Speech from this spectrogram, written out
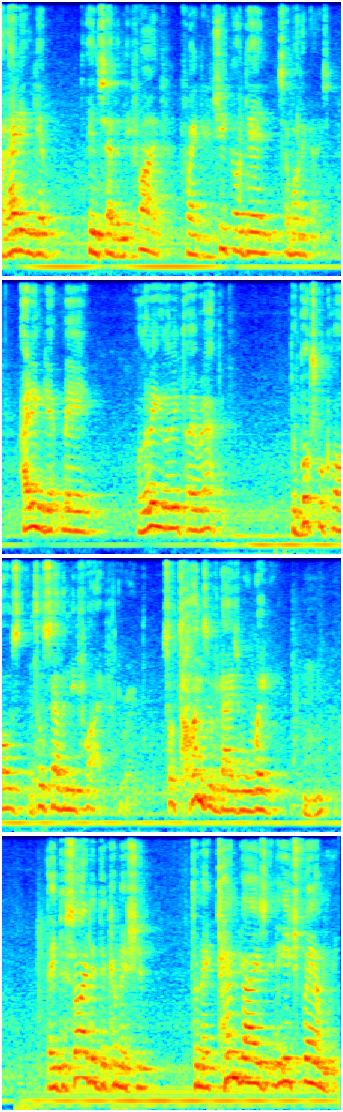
But I didn't get in seventy-five. Frankie DeCicco did, some other guys. I didn't get made, well, let me, let me tell you what happened. The books were closed until seventy-five. Correct. So tons of guys were waiting. Mm-hmm. They decided, the commission, to make 10 guys in each family.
